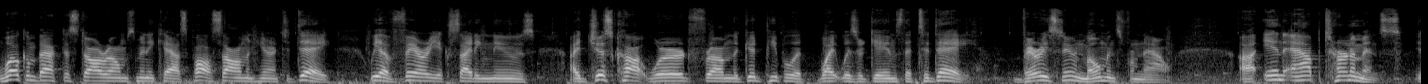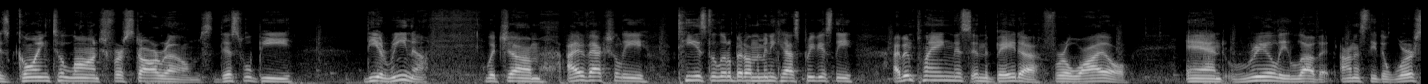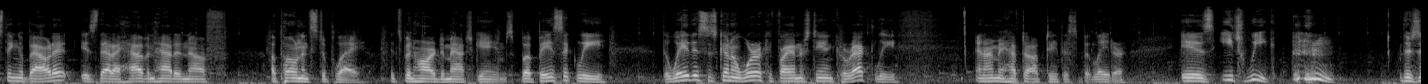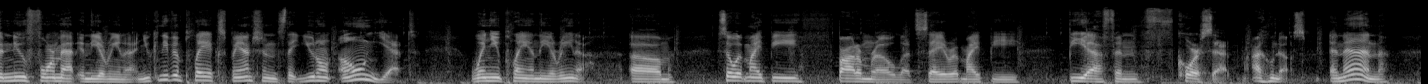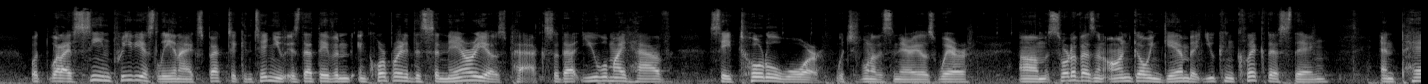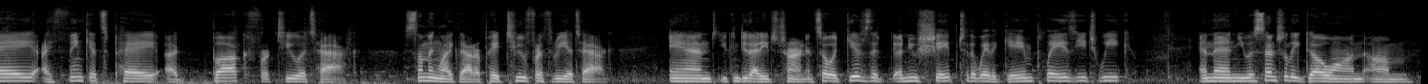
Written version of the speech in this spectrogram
Welcome back to Star Realms Minicast. Paul Solomon here, and today we have very exciting news. I just caught word from the good people at White Wizard Games that today, very soon, moments from now, uh, in app tournaments is going to launch for Star Realms. This will be the arena, which um, I've actually teased a little bit on the minicast previously. I've been playing this in the beta for a while and really love it. Honestly, the worst thing about it is that I haven't had enough opponents to play. It's been hard to match games. But basically, the way this is going to work, if I understand correctly, and I may have to update this a bit later, is each week there's a new format in the arena, and you can even play expansions that you don't own yet when you play in the arena. Um, so it might be bottom row, let's say, or it might be BF and core set. Uh, who knows? And then what what I've seen previously, and I expect to continue, is that they've in, incorporated the scenarios pack, so that you might have, say, Total War, which is one of the scenarios where, um, sort of as an ongoing gambit, you can click this thing and pay. I think it's pay a buck for two attack, something like that, or pay two for three attack. And you can do that each turn. And so it gives a, a new shape to the way the game plays each week. And then you essentially go on um,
